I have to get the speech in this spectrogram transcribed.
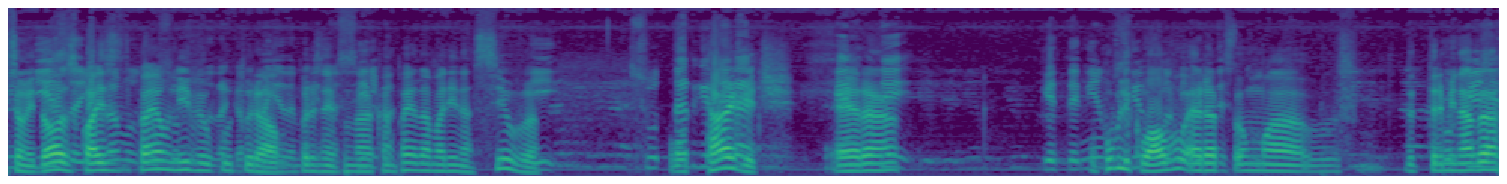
são idosos, quais, qual é o nível cultural. Por exemplo, na campanha da Marina Silva, o target era o público-alvo era uma determinada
